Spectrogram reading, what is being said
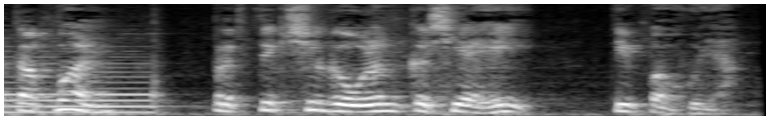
आता आपण प्रत्यक्ष गवळण कशी आहे ती पाहूया.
